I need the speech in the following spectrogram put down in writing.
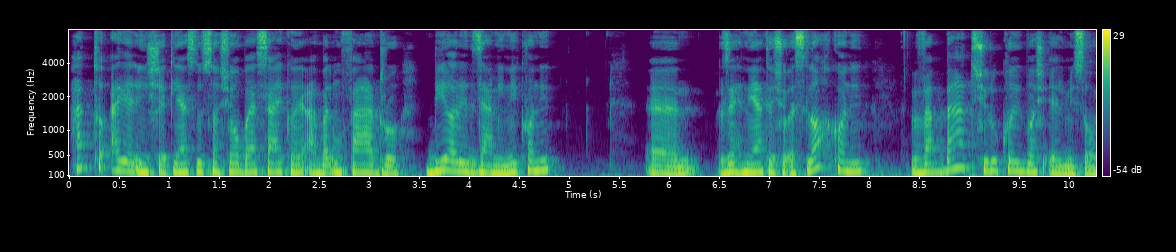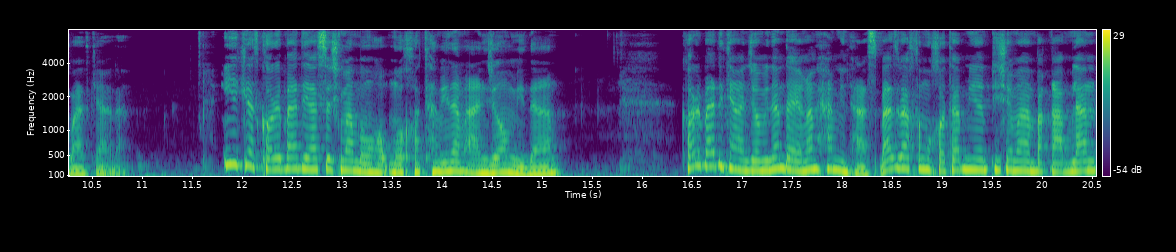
حتی اگر این شکلی هست دوستان شما باید سعی کنید اول اون فرد رو بیارید زمینی کنید ذهنیتش رو اصلاح کنید و بعد شروع کنید باش علمی صحبت کردن. این یکی از کار بعدی هستش که من با مخاطبینم انجام میدم. کار بعدی که انجام میدم دقیقا همین هست. بعضی وقتا مخاطب میاد پیش من و قبلا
